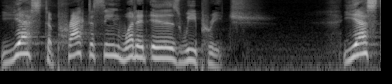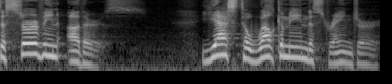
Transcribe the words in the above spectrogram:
Yes to practicing what it is we preach. Yes to serving others. Yes to welcoming the stranger.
